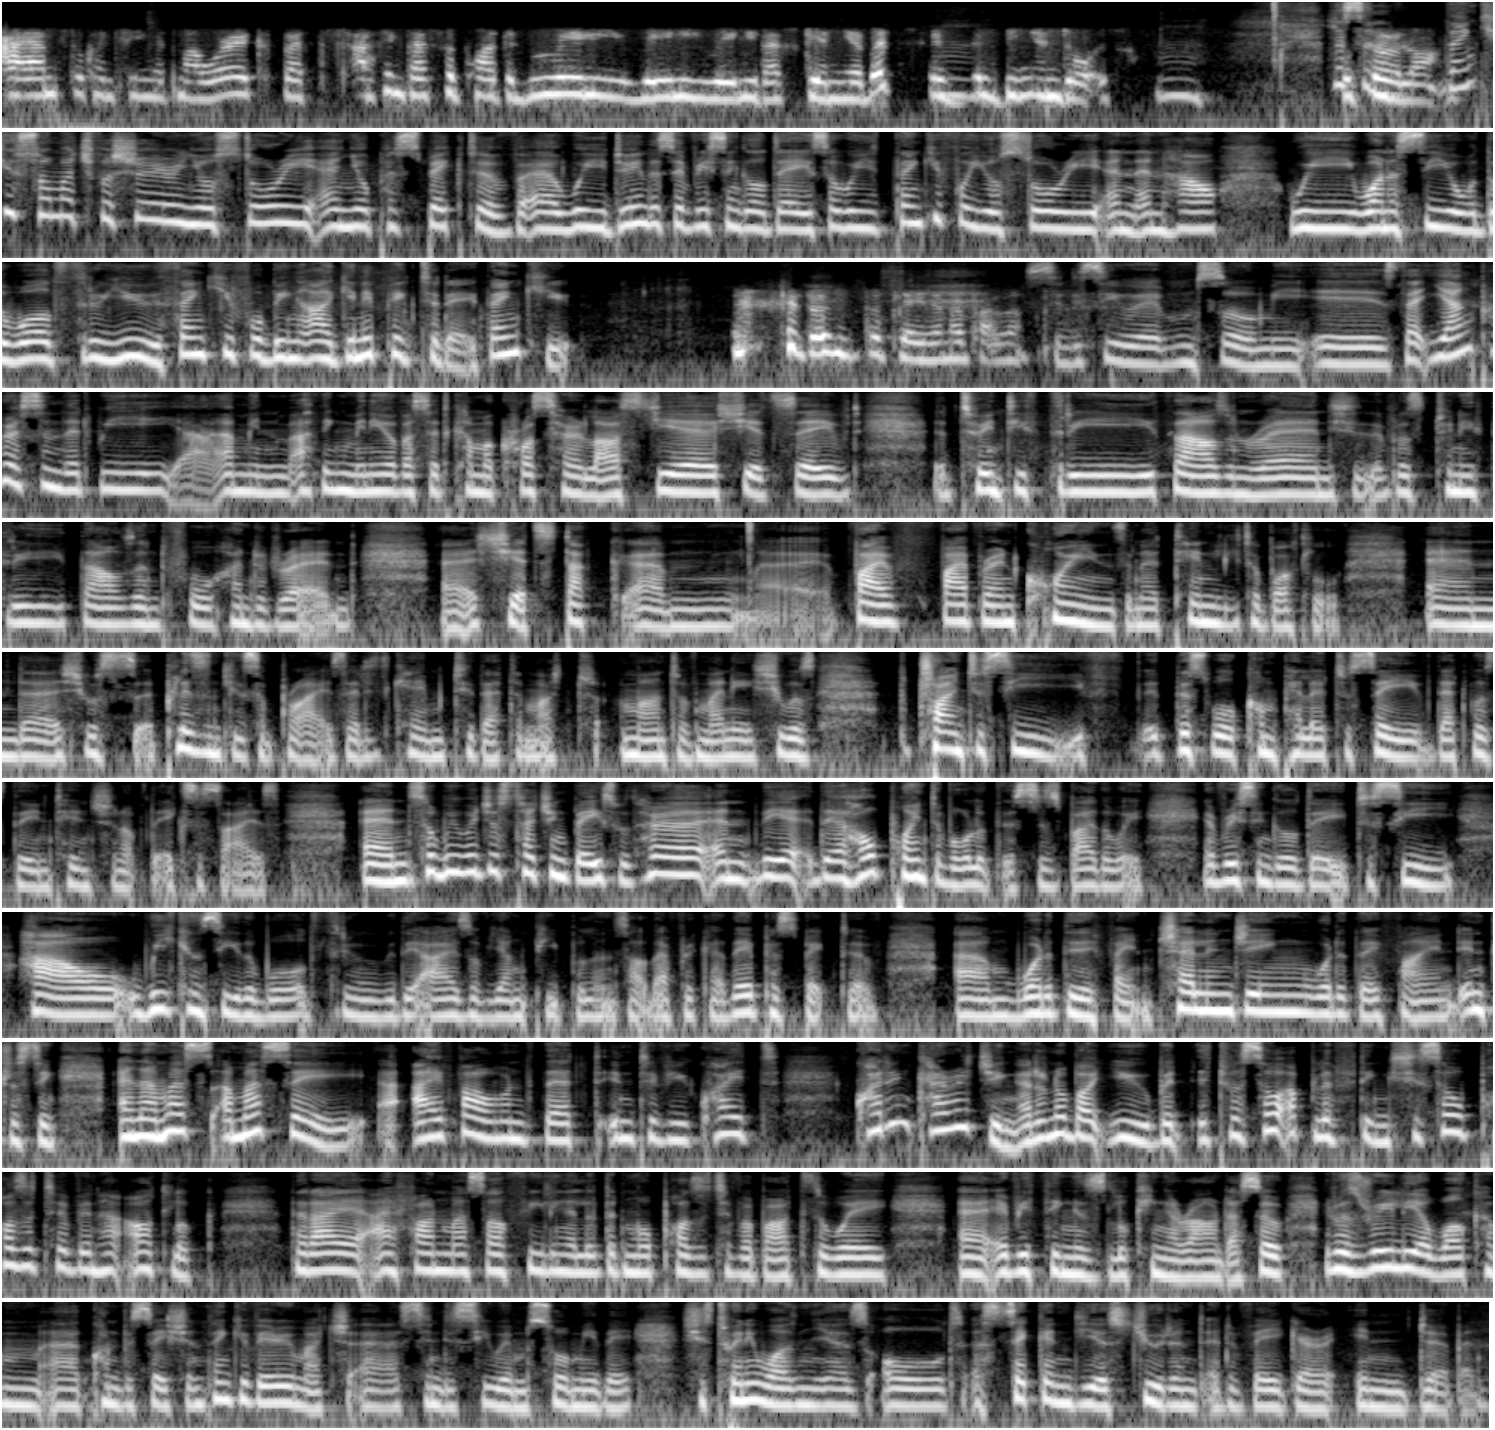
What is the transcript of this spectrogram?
I am still continuing with my work, but I think that's the part that really, really, really does scare me a bit is, mm. is being indoors. Listen, so thank you so much for sharing your story and your perspective. Uh, we're doing this every single day, so we thank you for your story and, and how we want to see the world through you. Thank you for being our guinea pig today. Thank you. the, the pleasure, no problem. Sindisiwe Msomi is that young person that we, I mean, I think many of us had come across her last year. She had saved 23,000 Rand. It was 23,400 Rand. Uh, she had stuck um, uh, five, five Rand coins in a 10 litre bottle. And uh, she was pleasantly surprised that it came to that amount, amount of money. She was trying to see if this will compel her to save. That was the intention of the exercise. And so we were just touching base with her and the the whole point of all of this is, by the way, every single day to see how we can see the world through the eyes of young people in South Africa, their perspective. Um, what did they find challenging? What did they find interesting? And I must I must say, I found that interview quite quite encouraging. I don't know about you, but it was so uplifting. She's so positive in her outlook that I, I found myself feeling a little bit more positive about the way uh, everything is looking around us. So it was really a welcome uh, conversation. Thank you very much, uh, Sindisiwe Msomi there. She's 21 years old, a second year student at Vega in Durban.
